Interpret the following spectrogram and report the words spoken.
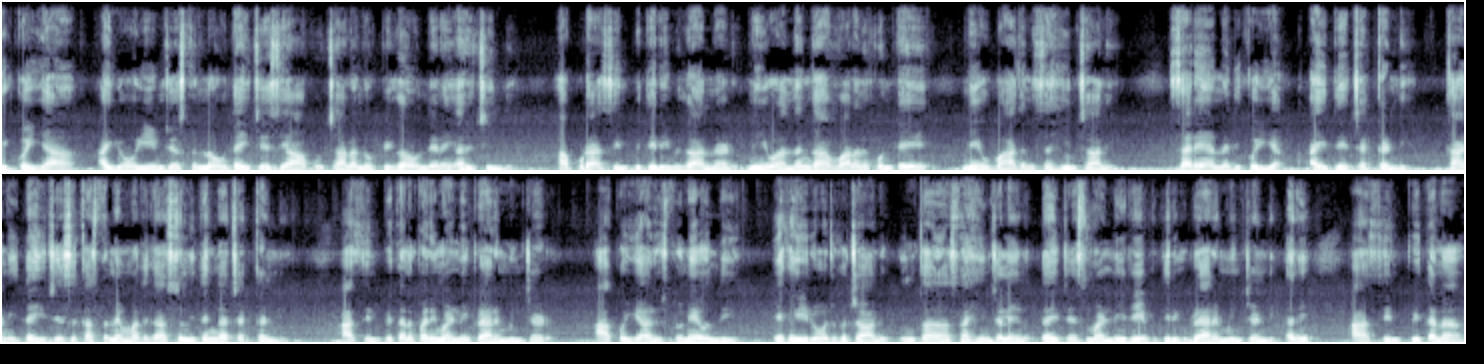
ఈ కొయ్య అయ్యో ఏం చేస్తున్నావు? దయచేసి ఆపు చాలా నొప్పిగా ఉందని అరిచింది. అప్పుడు ఆ శిల్పి తెలివిగా అన్నాడు నీవు అందంగా అవ్వాలనుకుంటే నీవు బాధను సహించాలి. సరే అన్నది కొయ్య. అయితే చెక్కండి. కానీ దయచేసి కాస్త నెమ్మదిగా సున్నితంగా చెక్కండి. ఆ శిల్పి తన పని మళ్ళీ ప్రారంభించాడు. ఆ కొయ్య అరుస్తూనే ఉంది. ఇక ఈ రోజుకు చాలు. ఇంకా సహించలేను. దయచేసి మళ్ళీ రేపు తిరిగి ప్రారంభించండి అని ఆ శిల్పి తన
